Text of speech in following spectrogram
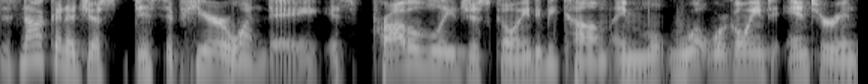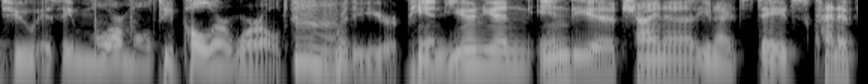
is not going to just disappear one day. It's probably just going to become a what we're going to enter into is a more multipolar world Hmm. where the European Union, India, China, the United States kind of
